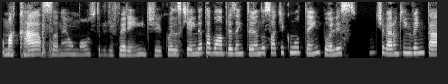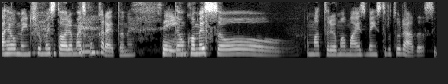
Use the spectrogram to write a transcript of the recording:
uma caça, né? Um monstro diferente, coisas que ainda estavam apresentando, só que com o tempo eles tiveram que inventar realmente uma história mais concreta, né? Sim. Então começou uma trama mais bem estruturada, assim.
